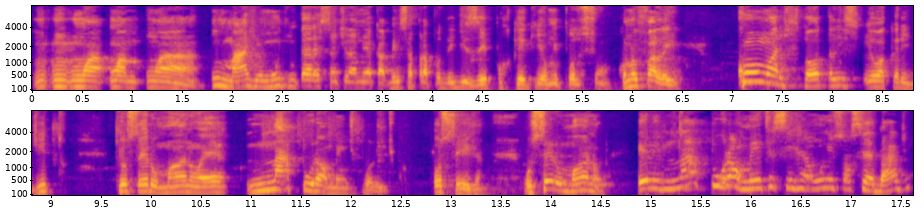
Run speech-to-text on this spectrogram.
um, uma, uma, uma imagem muito interessante na minha cabeça para poder dizer por que, que eu me posiciono. Como eu falei, com Aristóteles, eu acredito que o ser humano é naturalmente político. Ou seja, o ser humano, ele naturalmente se reúne em sociedade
